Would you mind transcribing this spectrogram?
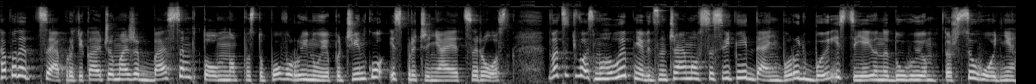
Гепатит С, протікаючи майже безсимптомно, поступово руйнує печінку і спричиняє цироз. 28 липня відзначаємо Всесвітній день боротьби із цією недугою. Тож сьогодні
